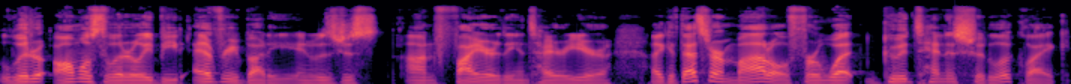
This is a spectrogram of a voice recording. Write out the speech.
literally, almost literally beat everybody and was just on fire the entire year. Like, if that's our model for what good tennis should look like,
